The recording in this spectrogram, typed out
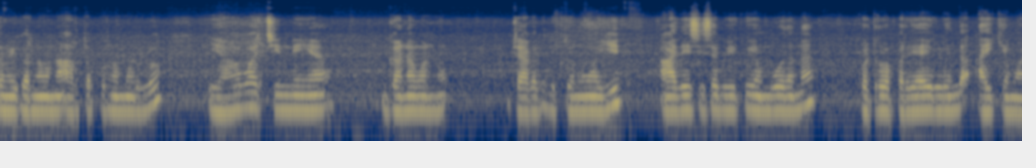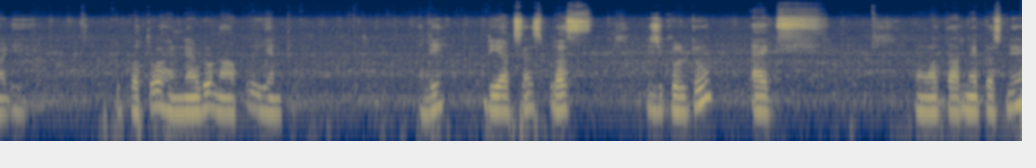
ಸಮೀಕರಣವನ್ನು ಅರ್ಥಪೂರ್ಣ ಮಾಡಲು ಯಾವ ಚಿಹ್ನೆಯ ಘನವನ್ನು ಜಾಗದಲ್ಲಿ ಕ್ರಮವಾಗಿ ಆದೇಶಿಸಬೇಕು ಎಂಬುದನ್ನು ಕೊಟ್ಟಿರುವ ಪರ್ಯಾಯಗಳಿಂದ ಆಯ್ಕೆ ಮಾಡಿ. ಇಪ್ಪತ್ತು, ಹನ್ನೆರಡು, ನಾಲ್ಕು, ಎಂಟು. ಅಲ್ಲಿ D options plus equal to X. ಮೂವತ್ತಾರನೇ ಪ್ರಶ್ನೆ.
